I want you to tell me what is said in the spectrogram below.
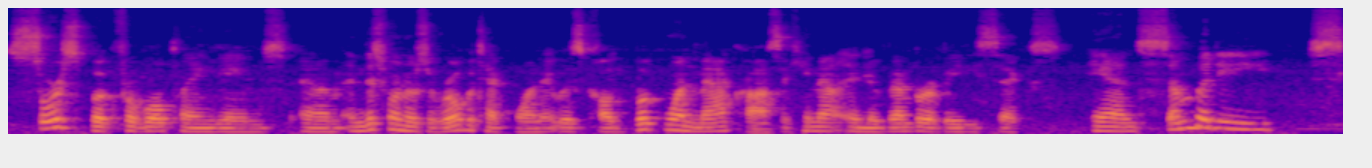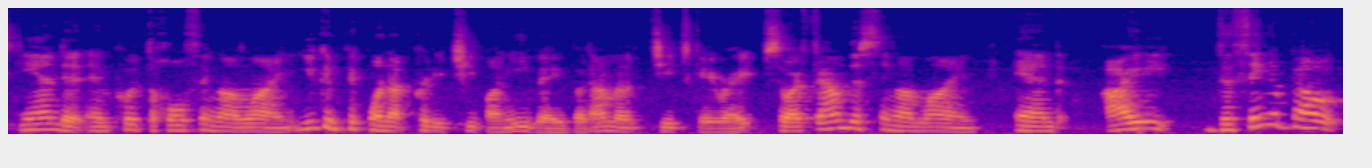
source book for role playing games, um, and this one was a Robotech one. It was called Book One Macross. It came out in November of '86, and somebody scanned it and put the whole thing online. You can pick one up pretty cheap on eBay, but I'm a cheapskate, right? So I found this thing online, and I the thing about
